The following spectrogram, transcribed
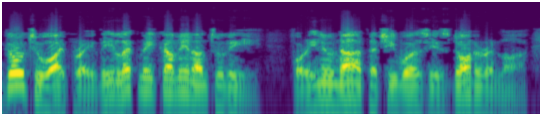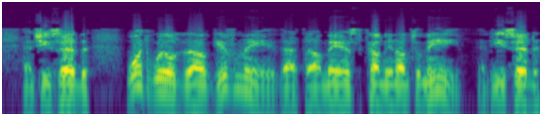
Go to, I pray thee, let me come in unto thee. For he knew not that she was his daughter-in-law. And she said, What wilt thou give me, that thou mayest come in unto me? And he said,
